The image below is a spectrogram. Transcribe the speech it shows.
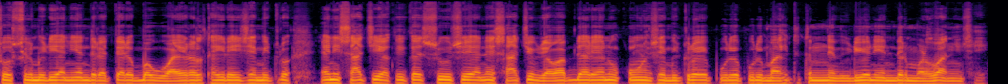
સોશિયલ મીડિયાની અંદર અત્યારે બહુ વાયરલ થઈ રહી છે. મિત્રો, એની સાચી હકીકત શું છે અને સાચી જવાબદારી એનું કોણ છે? મિત્રો, એ પૂરેપૂરી માહિતી તમને વિડીયોની અંદર મળવાની છે.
